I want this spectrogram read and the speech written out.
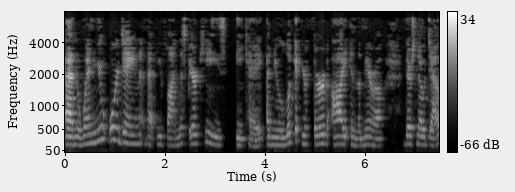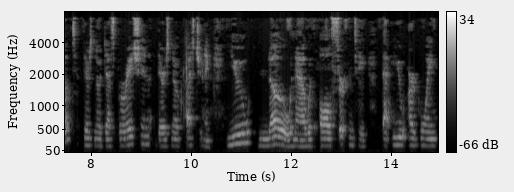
And when you ordain that you find the spare keys, EK, and you look at your third eye in the mirror, there's no doubt, there's no desperation, there's no questioning. You know now with all certainty that you are going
